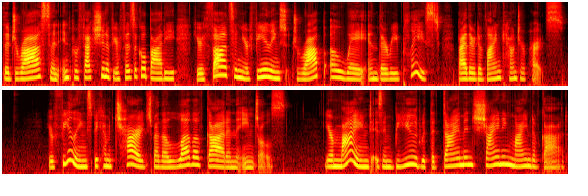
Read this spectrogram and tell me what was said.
The dross and imperfection of your physical body, your thoughts and your feelings drop away and they're replaced by their divine counterparts. Your feelings become charged by the love of God and the angels. Your mind is imbued with the diamond shining mind of God.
